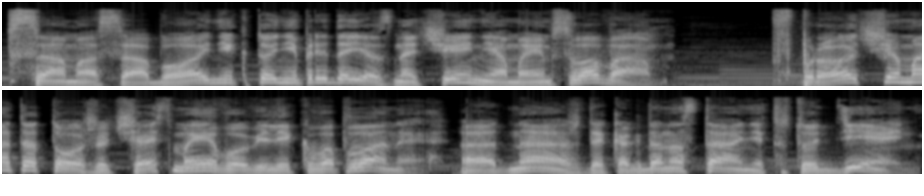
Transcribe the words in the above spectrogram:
Само собой, никто не придает значения моим словам. Впрочем, это тоже часть моего великого плана. Однажды, когда настанет тот день,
